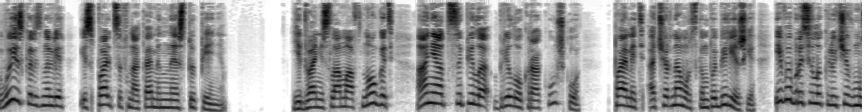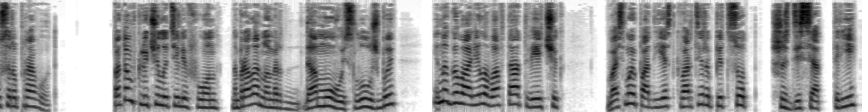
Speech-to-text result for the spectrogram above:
выскользнули из пальцев на каменные ступени. Едва не сломав ноготь, Аня отцепила брелок-ракушку, память о Черноморском побережье, и выбросила ключи в мусоропровод. Потом включила телефон, набрала номер домовой службы и наговорила в автоответчик. Восьмой подъезд, квартира 563.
